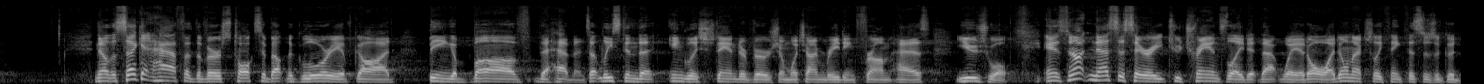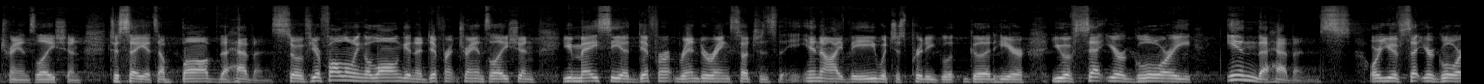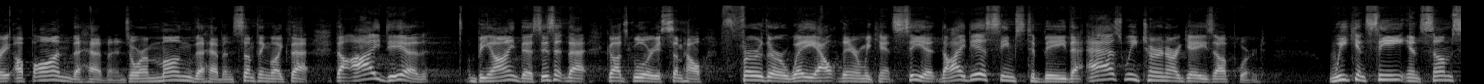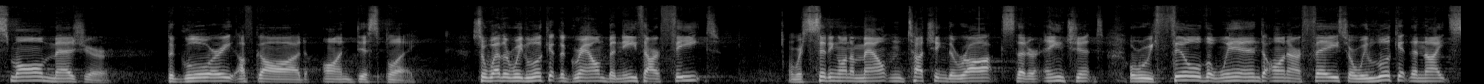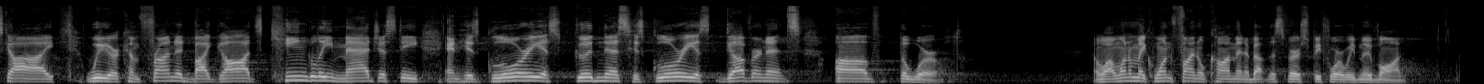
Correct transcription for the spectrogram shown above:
Now, the second half of the verse talks about the glory of God being above the heavens, at least in the English Standard Version, which I'm reading from as usual. And it's not necessary to translate it that way at all. I don't actually think this is a good translation to say it's above the heavens. So if you're following along in a different translation, you may see a different rendering, such as the NIV, which is pretty good here. You have set your glory in the heavens or you have set your glory upon the heavens or among the heavens, something like that. The idea behind this isn't that God's glory is somehow further way out there and we can't see it. The idea seems to be that as we turn our gaze upward, we can see in some small measure the glory of God on display. So whether we look at the ground beneath our feet, or we're sitting on a mountain touching the rocks that are ancient, or we feel the wind on our face, or we look at the night sky, we are confronted by God's kingly majesty and His glorious goodness, His glorious governance of the world. Now, I want to make one final comment about this verse before we move on.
